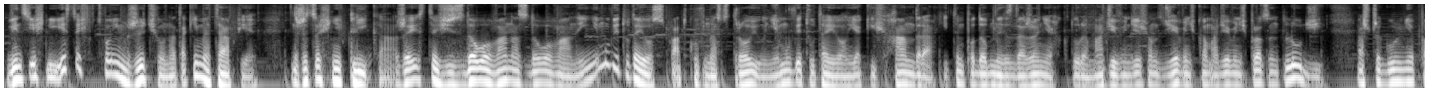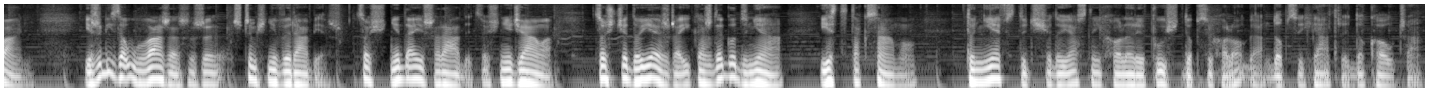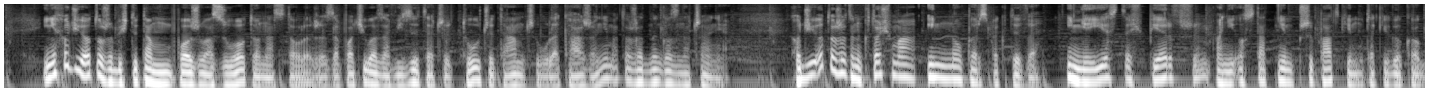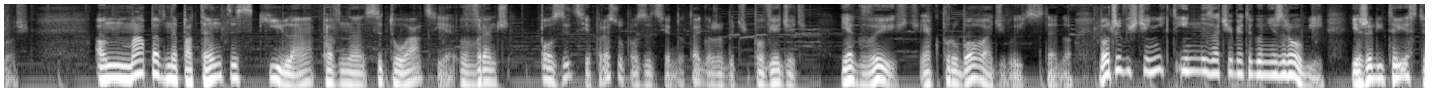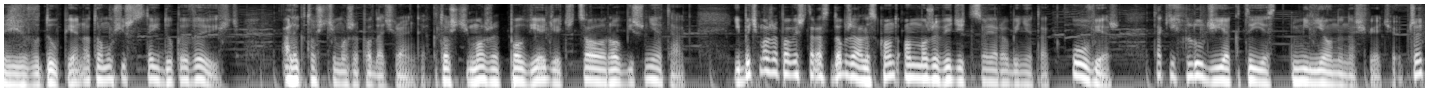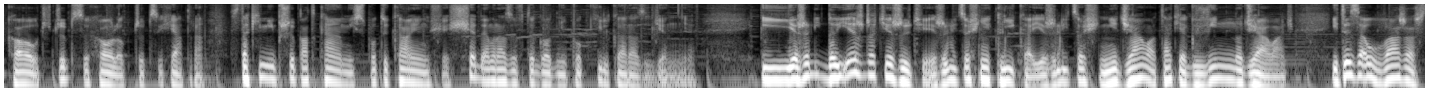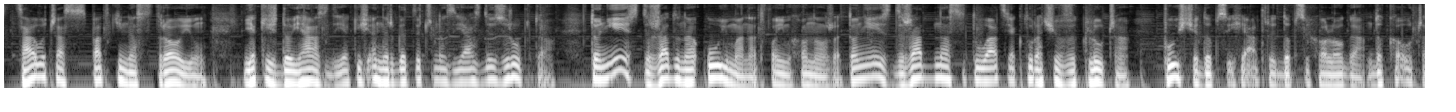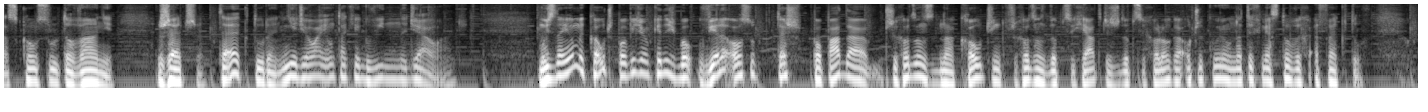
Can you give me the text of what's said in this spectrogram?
Więc jeśli jesteś w Twoim życiu na takim etapie, że coś nie klika, że jesteś zdołowana, zdołowany, i nie mówię tutaj o spadku w nastroju, nie mówię tutaj o jakichś handrach i tym podobnych zdarzeniach, które ma 99,9% ludzi, a szczególnie pań. Jeżeli zauważasz, że z czymś nie wyrabiasz, coś nie dajesz rady, coś nie działa, coś cię dojeżdża i każdego dnia jest tak samo, to nie wstydź się do jasnej cholery pójść do psychologa, do psychiatry, do coacha. I nie chodzi o to, żebyś ty tam położyła złoto na stole, że zapłaciła za wizytę, czy tu, czy tam, czy u lekarza. Nie ma to żadnego znaczenia. Chodzi o to, że ten ktoś ma inną perspektywę i nie jesteś pierwszym ani ostatnim przypadkiem u takiego kogoś. On ma pewne patenty, skille, pewne sytuacje, wręcz pozycje, presupozycje do tego, żeby ci powiedzieć, jak wyjść, jak próbować wyjść z tego. Bo oczywiście nikt inny za ciebie tego nie zrobi. Jeżeli ty jesteś w dupie, no to musisz z tej dupy wyjść. Ale ktoś ci może podać rękę, ktoś ci może powiedzieć, co robisz nie tak. I być może powiesz teraz, dobrze, ale skąd on może wiedzieć, co ja robię nie tak? Uwierz, takich ludzi jak ty jest miliony na świecie. Czy coach, czy psycholog, czy psychiatra. Z takimi przypadkami spotykają się siedem razy w tygodniu, po kilka razy dziennie. I jeżeli dojeżdża cię życie, jeżeli coś nie klika, jeżeli coś nie działa tak, jak winno działać, i ty zauważasz cały czas spadki nastroju, jakieś dojazdy, jakieś energetyczne zjazdy, zrób to. To nie jest żadna ujma na twoim honorze, to nie jest żadna sytuacja, która cię wyklucza. Pójście do psychiatry, do psychologa, do coacha, skonsultowanie rzeczy, te, które nie działają tak, jak winny działać. Mój znajomy coach powiedział kiedyś, bo wiele osób też popada, przychodząc na coaching, przychodząc do psychiatry czy do psychologa, oczekują natychmiastowych efektów.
